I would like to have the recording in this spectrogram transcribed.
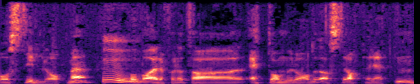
å stille opp med. Og bare for å ta ett område, da, strafferetten.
